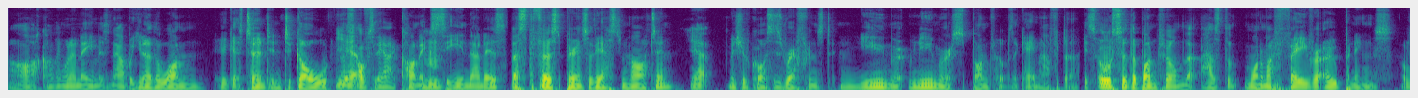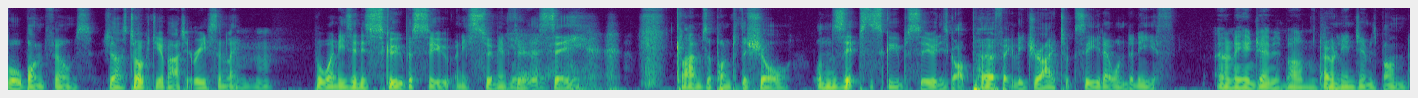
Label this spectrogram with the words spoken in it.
oh, I can't think what her name is now, but you know the one who gets turned into gold. That's Yeah. obviously iconic Mhm. scene. That is. That's the first appearance of the Aston Martin Yeah. which of course is referenced in numer- numerous Bond films that came after. It's also the Bond film that has the, one of my favourite openings of all Bond films. Which I was talking to you about it recently. hmm But when he's in his scuba suit and he's swimming through Yeah, the yeah. sea, climbs up onto the shore, unzips the scuba suit, and he's got a perfectly dry tuxedo underneath. Only in James Bond. Only in James Bond.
